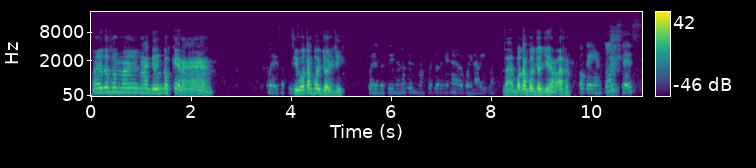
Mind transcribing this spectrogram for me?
son más, gringos que nada. si votan por Georgie. Por eso estoy diciendo que son puertorriqueños de los buenavitos. O sea, votan por Georgie Navarro. Ok, entonces,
